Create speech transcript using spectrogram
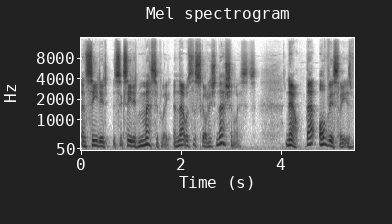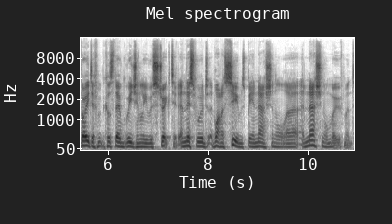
and succeeded massively, and that was the Scottish nationalists. Now, that obviously is very different because they're regionally restricted, and this would, one assumes, be a national, uh, a national movement.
